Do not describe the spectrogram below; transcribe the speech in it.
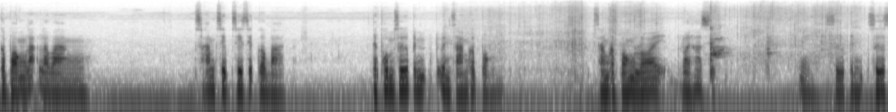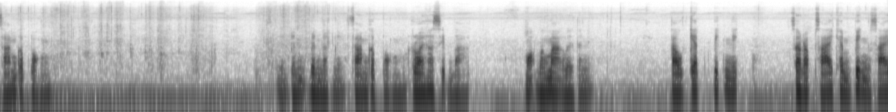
กระป๋องละระวัง 30-40 กว่าบาท แต่ผมซื้อเป็นเป็นสามกระป๋องสามกระป๋องร้อยร้อยห้าสิบนี่ซื้อเป็นซื้อสามกระป๋องเป็นเป็นแบบนี้สามกระป๋องร้อยห้าสิบบาท เหมาะมาก ๆ เลยตอนนี้ เตาแก๊สปิกนิกสำหรับสายแคมปิ้งสาย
